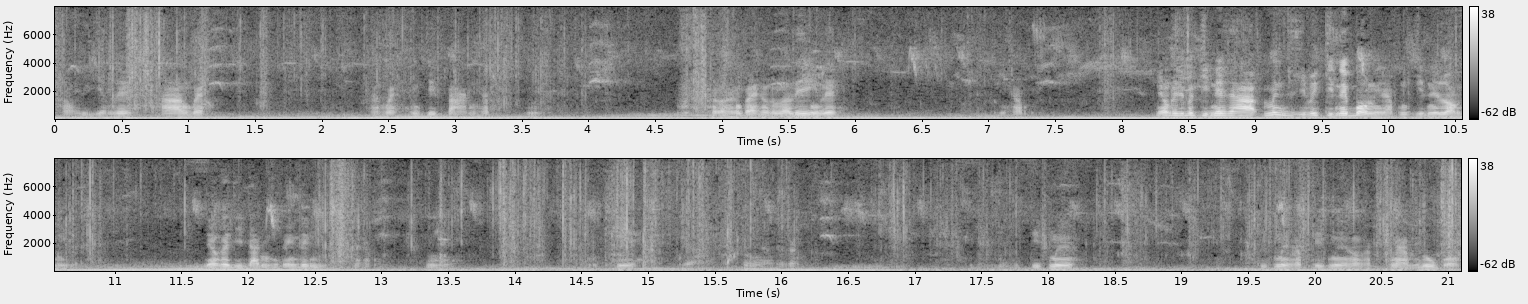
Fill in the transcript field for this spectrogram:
เขาละเอียดเลยทางไปทางไปมันติดปากครับหลังไปเขาละเร่งเลย นี่ครับเดี๋ยวมันจะไม่กินในทามันจะไม่กินในบ่องนี่ครับมันกินในร่องนี่เดี๋ยวก็จะดันขึ้นไปเรื่อยๆนะครับนี่โอเคเดี๋ยวนี่ครับติดมือ ติดมือครับติดมือเขาครับน้ำรูปออก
